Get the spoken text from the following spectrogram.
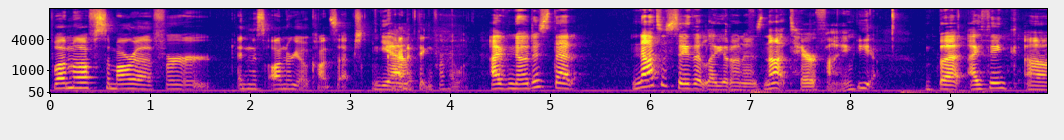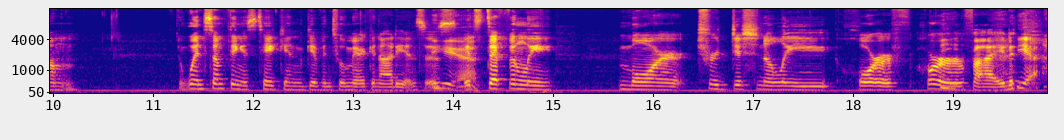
bum off Samara for in this Onryo concept Yeah. kind of thing for her look. I've noticed that not to say that La Llorona is not terrifying, Yeah, but I think um, when something is taken given to American audiences, Yeah. it's definitely more traditionally horror horrified. Yeah.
